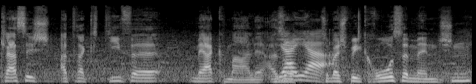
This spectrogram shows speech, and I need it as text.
klassisch attraktive Merkmale. Also Ja, ja. zum Beispiel große Menschen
